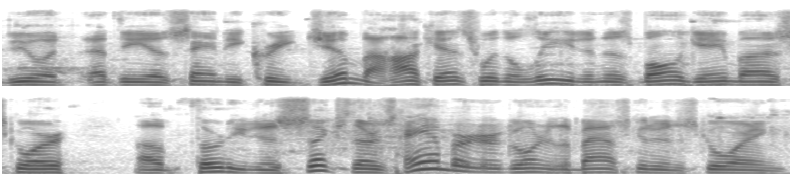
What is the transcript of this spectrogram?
view it at the uh, Sandy Creek gym. The Hawkettes with a lead in this ball game by a score of 30 to 6. There's Hamburger going to the basket and scoring.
